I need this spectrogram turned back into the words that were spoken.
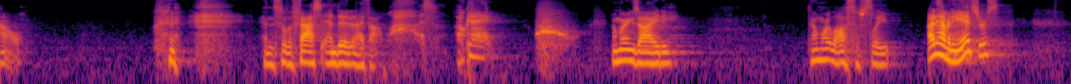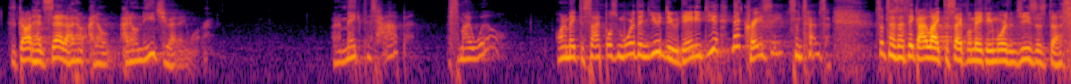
how. and so the fast ended, and I thought, wow, okay. No more anxiety. No more loss of sleep. I didn't have any answers because God had said, I don't, I, don't, I don't need you anymore. I'm going to make this happen. This is my will. I want to make disciples more than you do, Danny. Do you, isn't that crazy? Sometimes, sometimes I think I like disciple making more than Jesus does.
